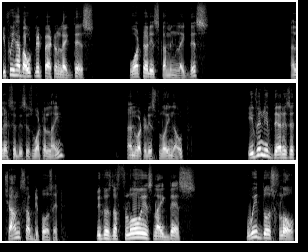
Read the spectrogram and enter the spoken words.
If we have outlet pattern like this, water is coming like this and let us say this is water line and water is flowing out. Even if there is a chance of deposit, because the flow is like this, with those flow,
